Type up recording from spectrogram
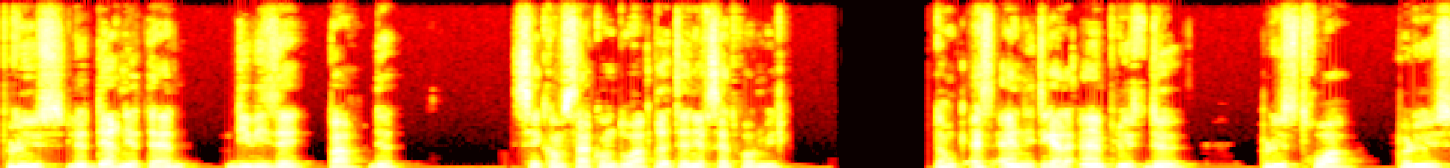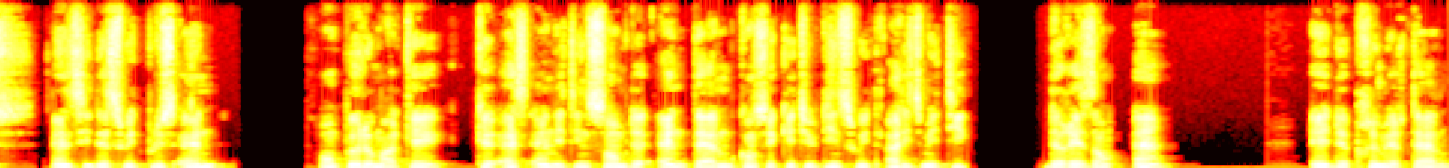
plus le dernier terme divisé par 2. C'est comme ça qu'on doit retenir cette formule. Donc Sn est égal à 1 plus 2 plus 3 plus ainsi de suite plus n. On peut remarquer que Sn est une somme de n termes consécutifs d'une suite arithmétique de raison 1 et de premier terme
